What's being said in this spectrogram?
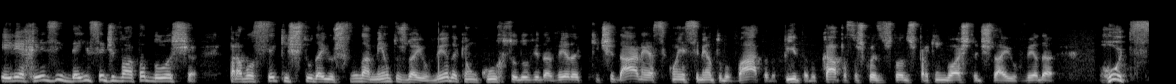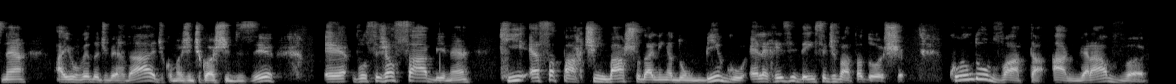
ele é residência de Vata Dosha. Para você que estuda aí os fundamentos do Ayurveda, que é um curso do Vida Veda que te dá né, esse conhecimento do Vata, do Pitta, do Kapha, essas coisas todas para quem gosta de estudar Ayurveda roots, né? Ayurveda de verdade, como a gente gosta de dizer, é, você já sabe, né? Que essa parte embaixo da linha do umbigo ela é residência de Vata Dosha. Quando o Vata agrava,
